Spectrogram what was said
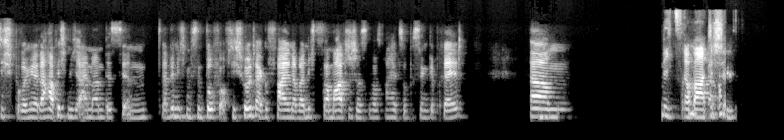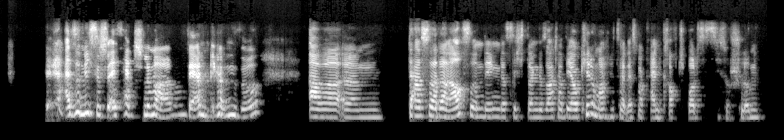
die Sprünge, da habe ich mich einmal ein bisschen, da bin ich ein bisschen doof auf die Schulter gefallen, aber nichts Dramatisches, das war halt so ein bisschen geprellt. Ähm, Nichts Dramatisches. also nicht so schlecht, es hätte schlimmer werden können, so. Aber ähm, das war dann auch so ein Ding, dass ich dann gesagt habe, ja, okay, dann mache ich jetzt halt erstmal keinen Kraftsport, das ist nicht so schlimm.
